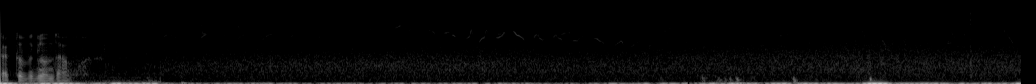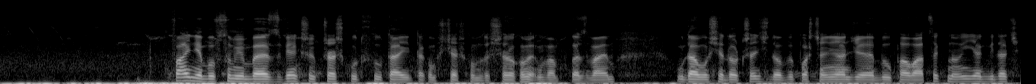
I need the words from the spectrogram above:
tak to wyglądało. Fajnie, bo w sumie bez większych przeszkód tutaj taką ścieżką dość szeroką, jak Wam pokazywałem, udało się dotrzeć do wypłaszczenia, gdzie był pałacyk. No i jak widać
